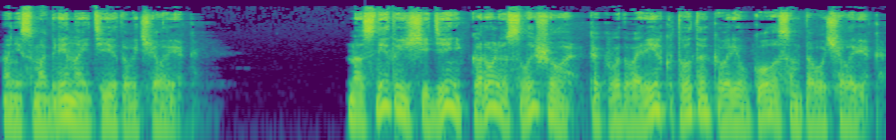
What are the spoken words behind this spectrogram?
но не смогли найти этого человека. На следующий день король услышал, как во дворе кто-то говорил голосом того человека.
